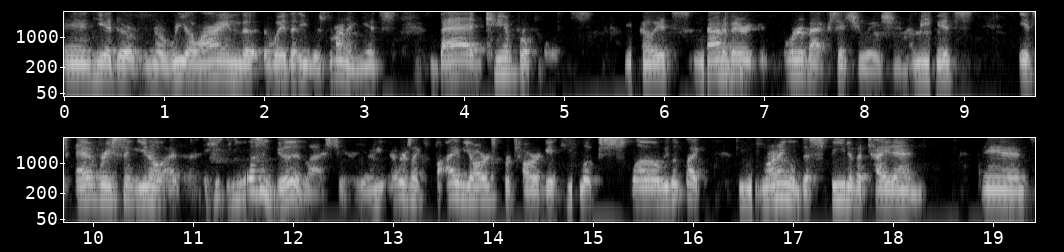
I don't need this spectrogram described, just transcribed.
and he had to you know realign the, the way that he was running. It's bad camp reports. You know, it's not a very good quarterback situation. I mean, it's it's every single. You know, he, he wasn't good last year. You know, he averaged like five yards per target. He looked slow. He looked like he was running with the speed of a tight end, and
